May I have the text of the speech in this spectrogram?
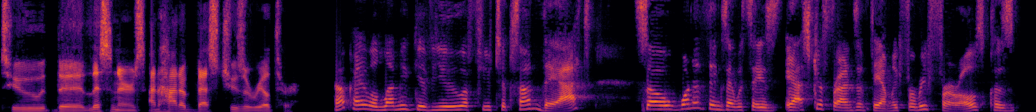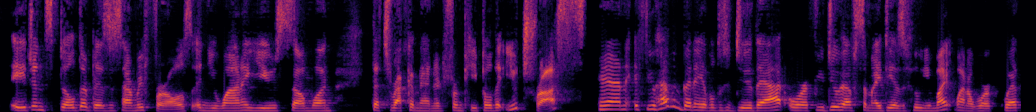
to the listeners on how to best choose a realtor? Okay, well, let me give you a few tips on that. So, one of the things I would say is ask your friends and family for referrals because agents build their business on referrals and you want to use someone that's recommended from people that you trust. And if you haven't been able to do that, or if you do have some ideas of who you might want to work with,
